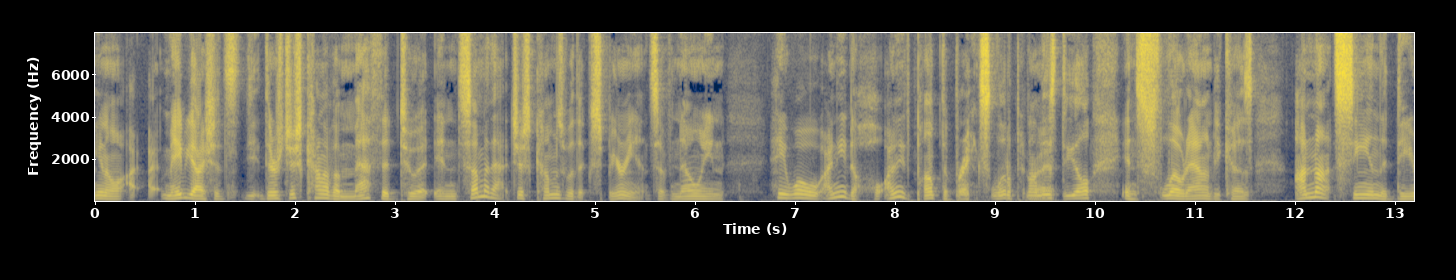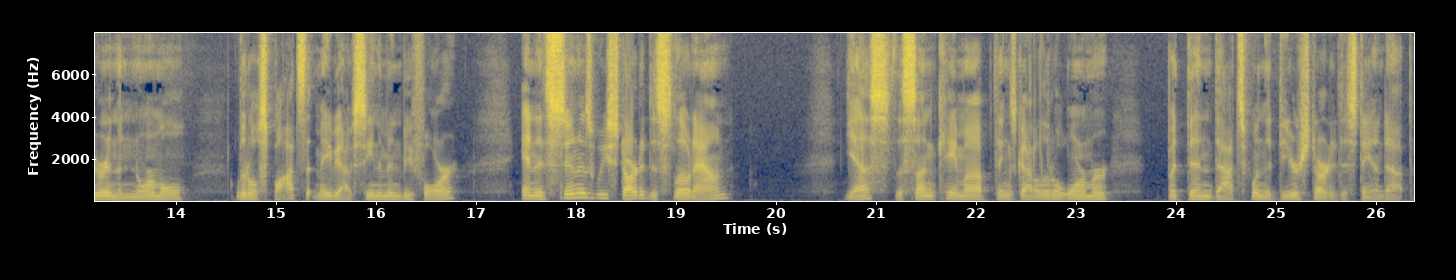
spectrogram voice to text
you know, I, maybe I should. There's just kind of a method to it, and some of that just comes with experience of knowing. Hey, whoa! I need to hold, I need to pump the brakes a little bit on right. this deal and slow down because I'm not seeing the deer in the normal little spots that maybe I've seen them in before. And as soon as we started to slow down, yes, the sun came up, things got a little warmer, but then that's when the deer started to stand up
